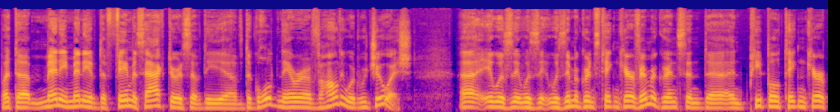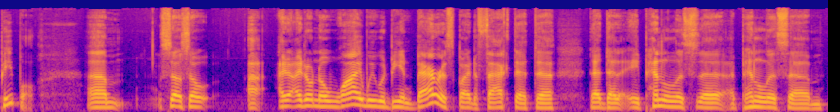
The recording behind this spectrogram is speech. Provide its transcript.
But uh, many, many of the famous actors of the of the golden era of Hollywood were Jewish. Uh, it was it was it was immigrants taking care of immigrants and uh, and people taking care of people. Um, so so. I, I don't know why we would be embarrassed by the fact that uh, that that a penniless uh, a penniless um,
